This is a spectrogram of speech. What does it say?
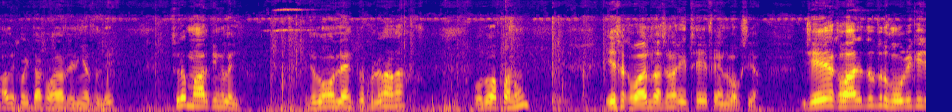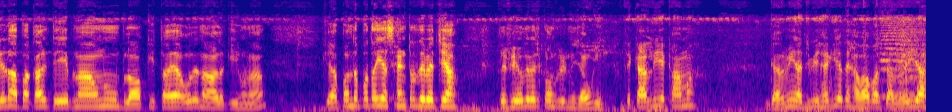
ਆ ਦੇਖੋ ਇਦਾਂ ਅਖਬਾਰਾਂ ਦੇਣੀਆਂ ਥੱਲੇ। ਸਿਰਫ ਮਾਰਕਿੰਗ ਲਈ। ਜਦੋਂ ਲੈਂਟਰ ਖੁੱਲਣਾ ਨਾ, ਉਦੋਂ ਆਪਾਂ ਨੂੰ ਇਸ ਅਖਬਾਰ ਨੂੰ ਦੱਸਣਾ ਕਿ ਇੱਥੇ ਫੈਨ ਬਾਕਸ ਆ। ਜੇ ਅਖਬਾਰ ਇੱਧਰ ਉੱਧਰ ਹੋਵੇਗੀ ਜਿਹੜਾ ਆਪਾਂ ਕੱਲ ਟੇਪ ਨਾਲ ਉਹਨੂੰ ਬਲੌਕ ਕੀਤਾ ਆ, ਉਹਦੇ ਨਾਲ ਕੀ ਹੋਣਾ? ਕਿ ਆਪਾਂ ਨੂੰ ਤਾਂ ਪਤਾ ਹੀ ਆ ਸੈਂਟਰ ਦੇ ਵਿੱਚ ਆ ਤੇ ਫਿਰ ਉਹਦੇ ਵਿੱਚ ਕੰਕਰੀਟ ਨਹੀਂ ਜਾਊਗੀ। ਤੇ ਕਰ ਲਈਏ ਕੰਮ। ਗਰਮੀ ਅੱਜ ਵੀ ਹੈਗੀ ਆ ਤੇ ਹਵਾ ਪਰ ਚੱਲ ਰਹੀ ਆ।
